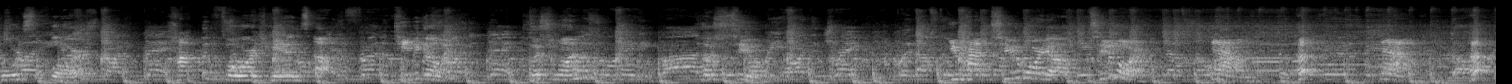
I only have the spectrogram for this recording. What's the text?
towards the floor. Hop it forward, hands up. Keep it going. Push one. Push two. You have two more, y'all. Two more. Down. Up. Down. Up.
